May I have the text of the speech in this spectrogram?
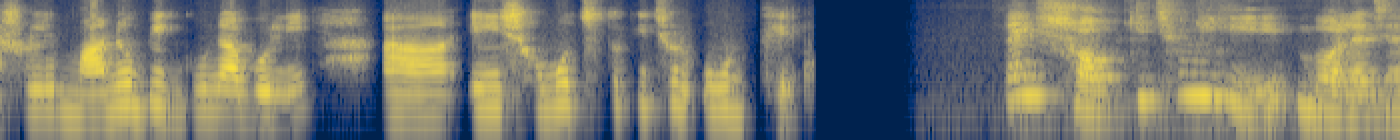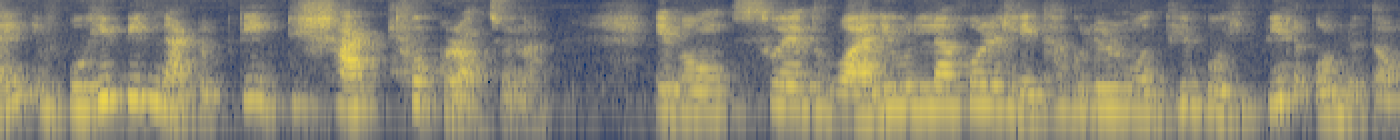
আসলে মানবিক গুণাবলী এই সমস্ত কিছুর ঊর্ধ্বে। তাই সবকিছু মিলিয়ে বলা যায় বহিপীর নাটকটি একটি সার্থক রচনা এবং সৈয়দ ওয়ালিউল্লাহর লেখাগুলোর মধ্যে বহিপীর অন্যতম।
